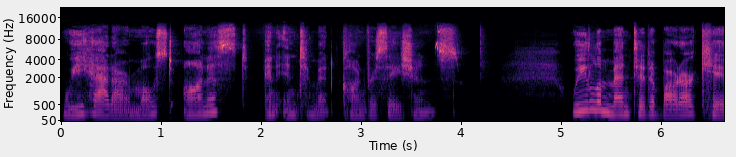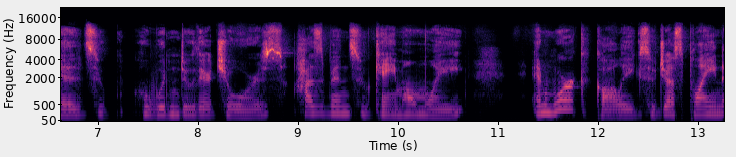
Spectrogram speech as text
we had our most honest and intimate conversations. We lamented about our kids who, who wouldn't do their chores, husbands who came home late, and work colleagues who just plain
